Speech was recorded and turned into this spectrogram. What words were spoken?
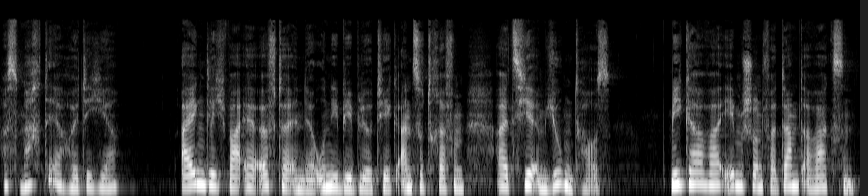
Was machte er heute hier? Eigentlich war er öfter in der Unibibliothek anzutreffen als hier im Jugendhaus. Mika war eben schon verdammt erwachsen.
